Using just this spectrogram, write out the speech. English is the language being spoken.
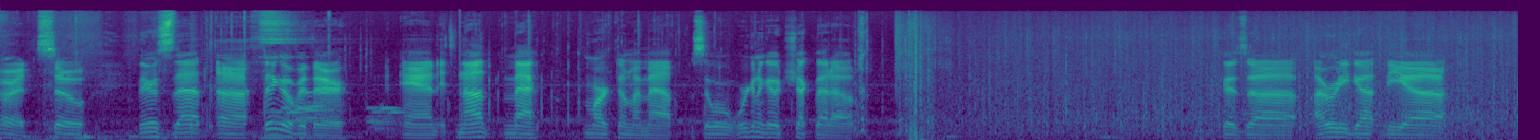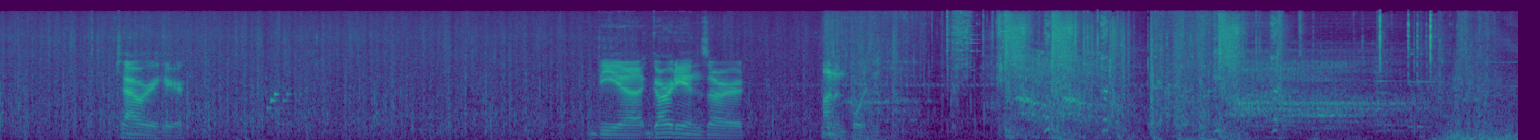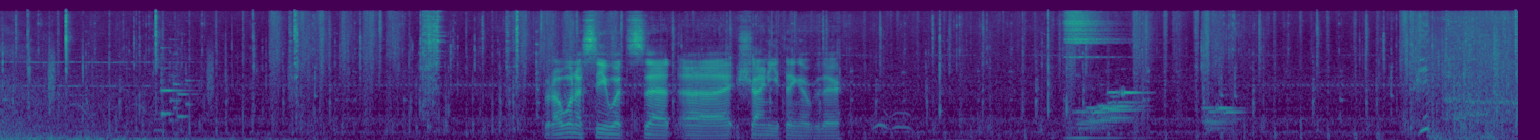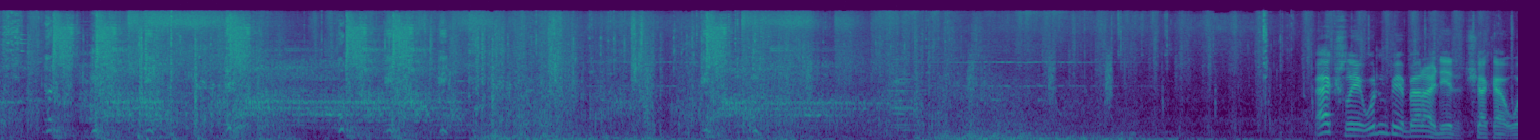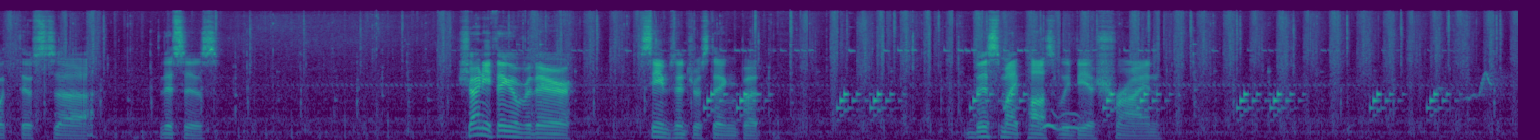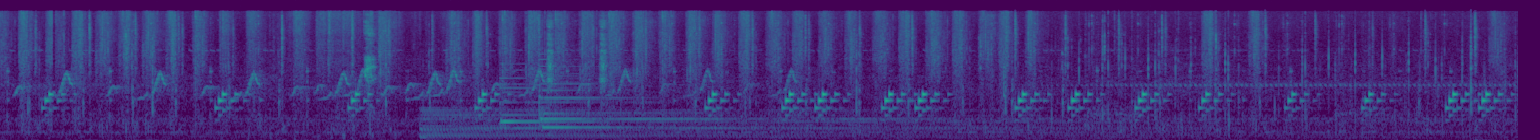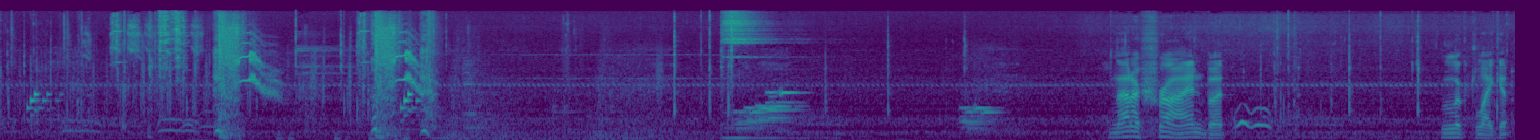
Alright, so there's that uh, thing over there, and it's not map marked on my map, so we're gonna go check that out. Because uh, I already got the uh, tower here. The uh, guardians are unimportant. Want to see what's that uh, shiny thing over there. Actually, it wouldn't be a bad idea to check out what this, uh, this is. Shiny thing over there seems interesting, but this might possibly be a shrine. Shrine, but looked like it.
